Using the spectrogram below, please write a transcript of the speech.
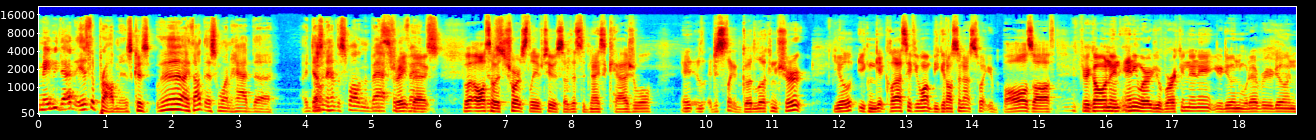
maybe that is the problem is because uh, I thought this one had the. It doesn't have the spot on the back Straight for the back. But also, it's short sleeve too, so this is nice casual. It, just like a good looking shirt. You you can get classy if you want, but you can also not sweat your balls off. If you're going in anywhere, you're working in it, you're doing whatever you're doing.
